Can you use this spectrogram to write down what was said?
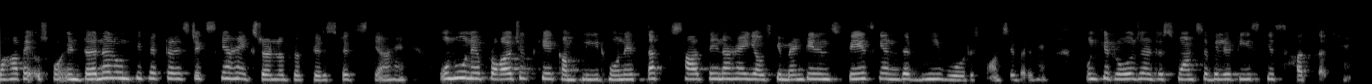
वहाँ पे उसको इंटरनल उनकी करेक्टरिस्टिक्स क्या है? एक्सटर्नल करेक्टरिस्टिक्स क्या है? उन्होंने प्रोजेक्ट के कंप्लीट होने तक साथ देना है या उसके मेंटेनेंस फ़ेज़ के अंदर भी वो रिस्पॉन्सिबल हैं? उनके रोल्स एंड रिस्पॉन्सिबिलिटीज किस हद तक हैं?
